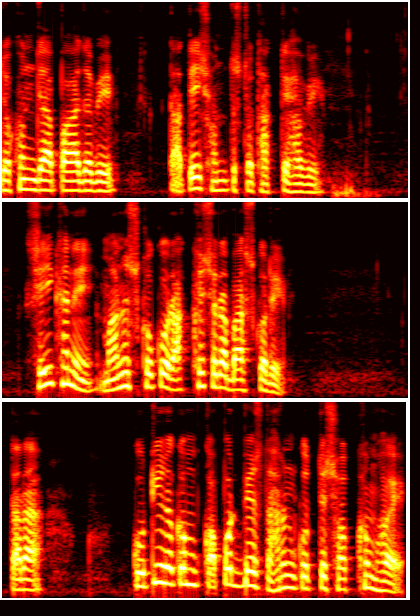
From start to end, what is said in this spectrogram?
যখন যা পাওয়া যাবে তাতেই সন্তুষ্ট থাকতে হবে। সেইখানে মানুষ খোকো রাক্ষসেরা বাস করে। তারা কোটি রকম কপট বেশ ধারণ করতে সক্ষম হয়।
